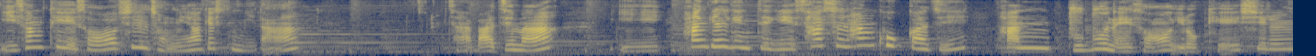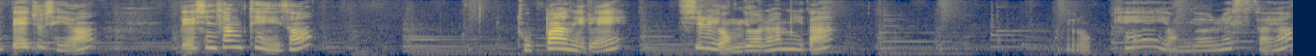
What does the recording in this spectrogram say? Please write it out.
이 상태에서 실 정리하겠습니다. 자, 마지막 이 한길긴뜨기 사슬 한 코까지 한 부분에서 이렇게 실을 빼주세요. 빼신 상태에서 돗바늘에 실을 연결을 합니다. 이렇게 연결을 했어요.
